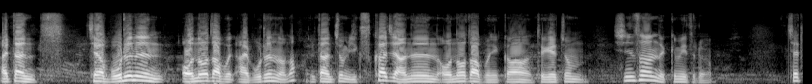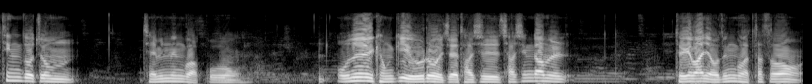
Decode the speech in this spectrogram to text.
아, 일단 제가 모르는 언어다 보니 아니 모르는 언어? 일단 좀 익숙하지 않은 언어다 보니까 되게 좀 신선한 느낌이 들어요. 채팅도 좀 재밌는 것 같고 오늘 경기 이후로 이제 다시 자신감을 되게 많이 얻은 것 같아서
